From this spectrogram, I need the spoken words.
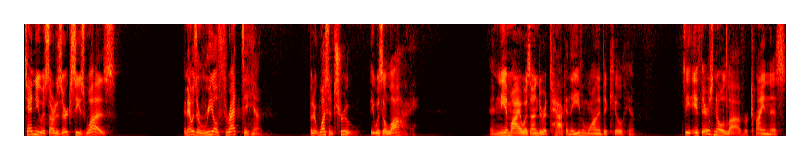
tenuous Artaxerxes was. And that was a real threat to him. But it wasn't true, it was a lie. And Nehemiah was under attack, and they even wanted to kill him. See, if there's no love or kindness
